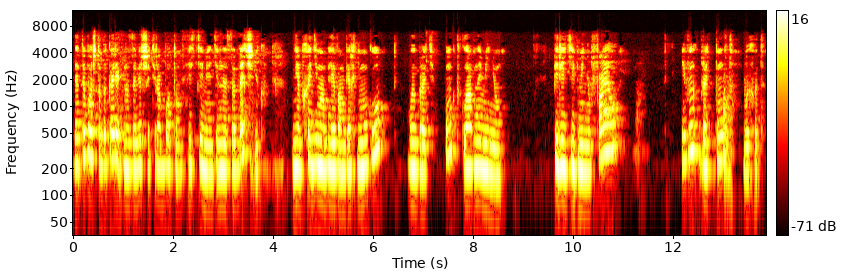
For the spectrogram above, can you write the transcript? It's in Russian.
Для того, чтобы корректно завершить работу в системе 1С задачник, необходимо в левом верхнем углу выбрать пункт «Главное меню», перейти в меню «Файл» и выбрать пункт «Выход».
